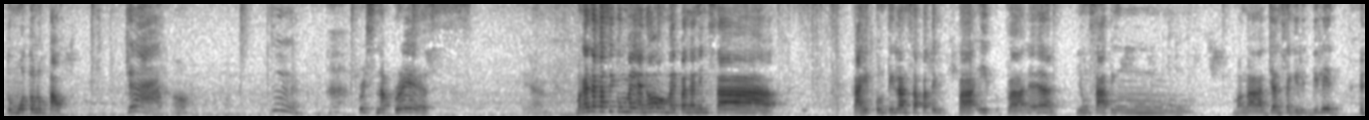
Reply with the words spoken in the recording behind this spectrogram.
Tumutunog pa. Tsa. Oh. Tsa. Press na press. Yan. Maganda kasi kung may ano, may pananim sa kahit kunti lang sa patil pa, pa yan, yung sa ating mga dyan sa gilid-gilid.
